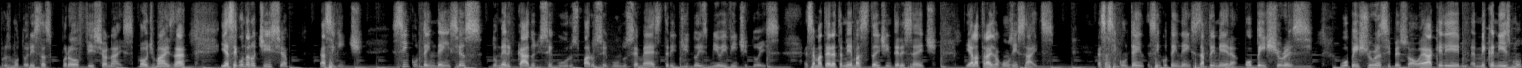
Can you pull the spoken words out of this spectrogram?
para os motoristas profissionais. Bom demais, né? E a segunda notícia é a seguinte: cinco tendências do mercado de seguros para o segundo semestre de 2022. Essa matéria também é bastante interessante e ela traz alguns insights. Essas cinco, ten cinco tendências. A primeira, Open Insurance. O Open Insurance, pessoal, é aquele mecanismo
